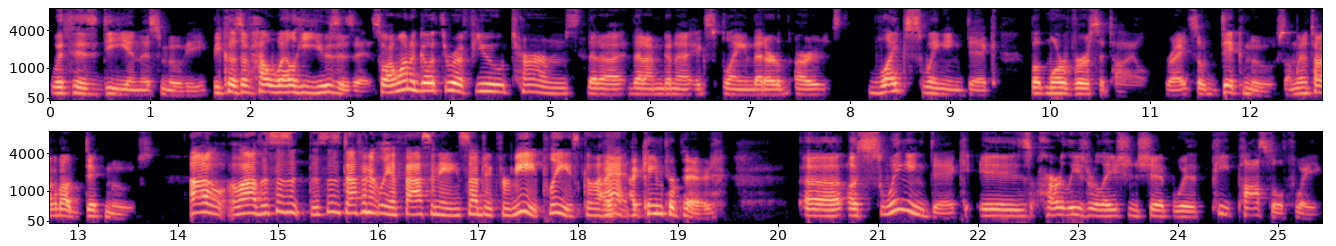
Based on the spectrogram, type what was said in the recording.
with his D in this movie because of how well he uses it. So I want to go through a few terms that uh, that I'm going to explain that are are like swinging dick but more versatile right? So dick moves. I'm going to talk about dick moves. Oh wow, this is this is definitely a fascinating subject for me. Please go ahead. I, I came prepared. Uh, a swinging dick is Harley's relationship with Pete Postlethwaite.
